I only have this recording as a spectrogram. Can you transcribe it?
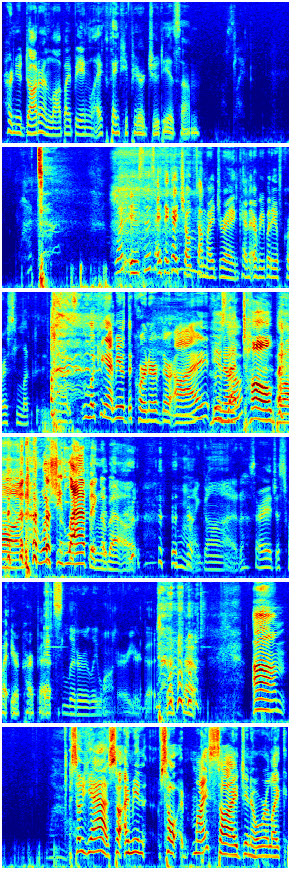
her new daughter-in-law by being like thank you for your judaism i was like what what is this i think i choked on my drink and everybody of course looked you know looking at me with the corner of their eye Who's you know that tall broad? What's she laughing about? Oh my god. sorry i just wet your carpet It's literally water. You're good. That's it. um Wow. So yeah, so I mean, so my side, you know, we're like,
